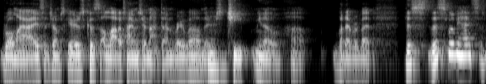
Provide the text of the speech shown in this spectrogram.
roll my eyes at jump scares because a lot of times they're not done very well. They're mm. cheap, you know, uh, whatever. But this this movie has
